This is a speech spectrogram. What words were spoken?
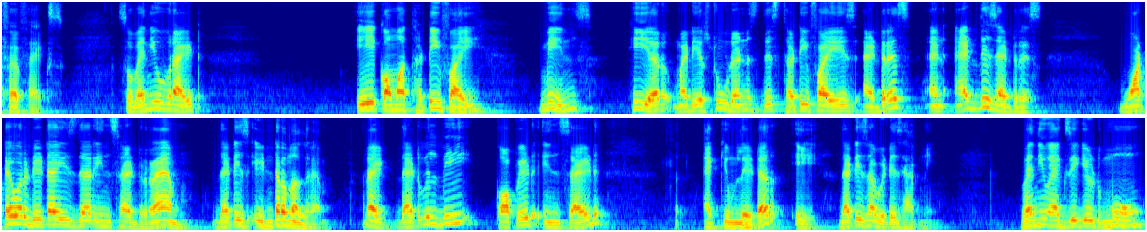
FF hex. So when you write A comma 35 means here my dear students this 35 is address and at this address whatever data is there inside RAM that is internal RAM right? That will be copied inside accumulator A. That is how it is happening. When you execute move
